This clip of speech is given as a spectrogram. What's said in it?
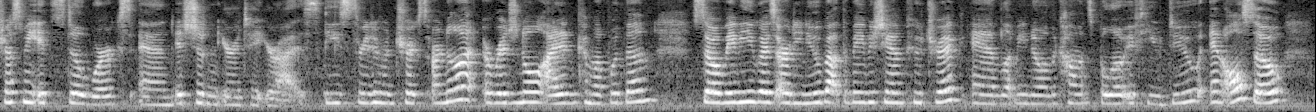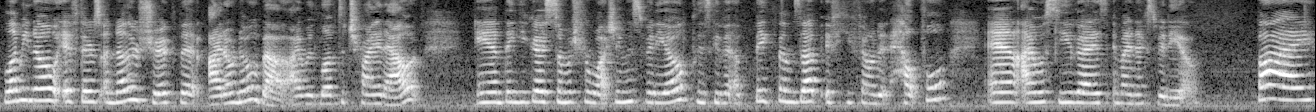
Trust me, it still works and it shouldn't irritate your eyes. These three different tricks are not original. I didn't come up with them. So maybe you guys already knew about the baby shampoo trick and let me know in the comments below if you do. And also, let me know if there's another trick that I don't know about. I would love to try it out. And thank you guys so much for watching this video. Please give it a big thumbs up if you found it helpful. And I will see you guys in my next video. Bye!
